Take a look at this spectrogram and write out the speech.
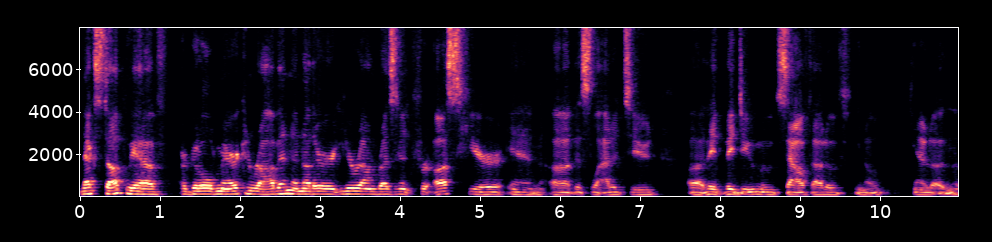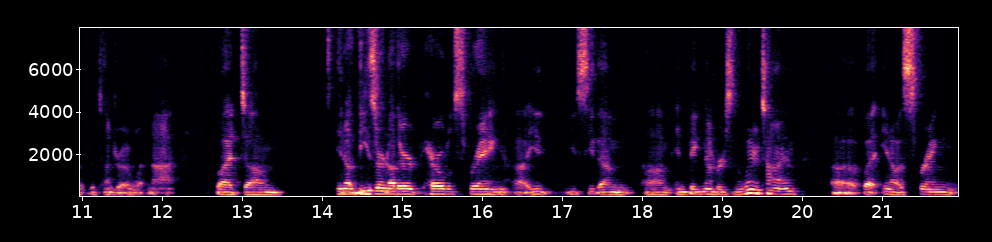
next up we have our good old American robin, another year-round resident for us here in uh, this latitude. Uh, they, they do move south out of, you know, Canada and the, the tundra and whatnot. But um, you know, these are another herald of spring. Uh, you you see them um, in big numbers in the wintertime, uh, but you know, as spring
